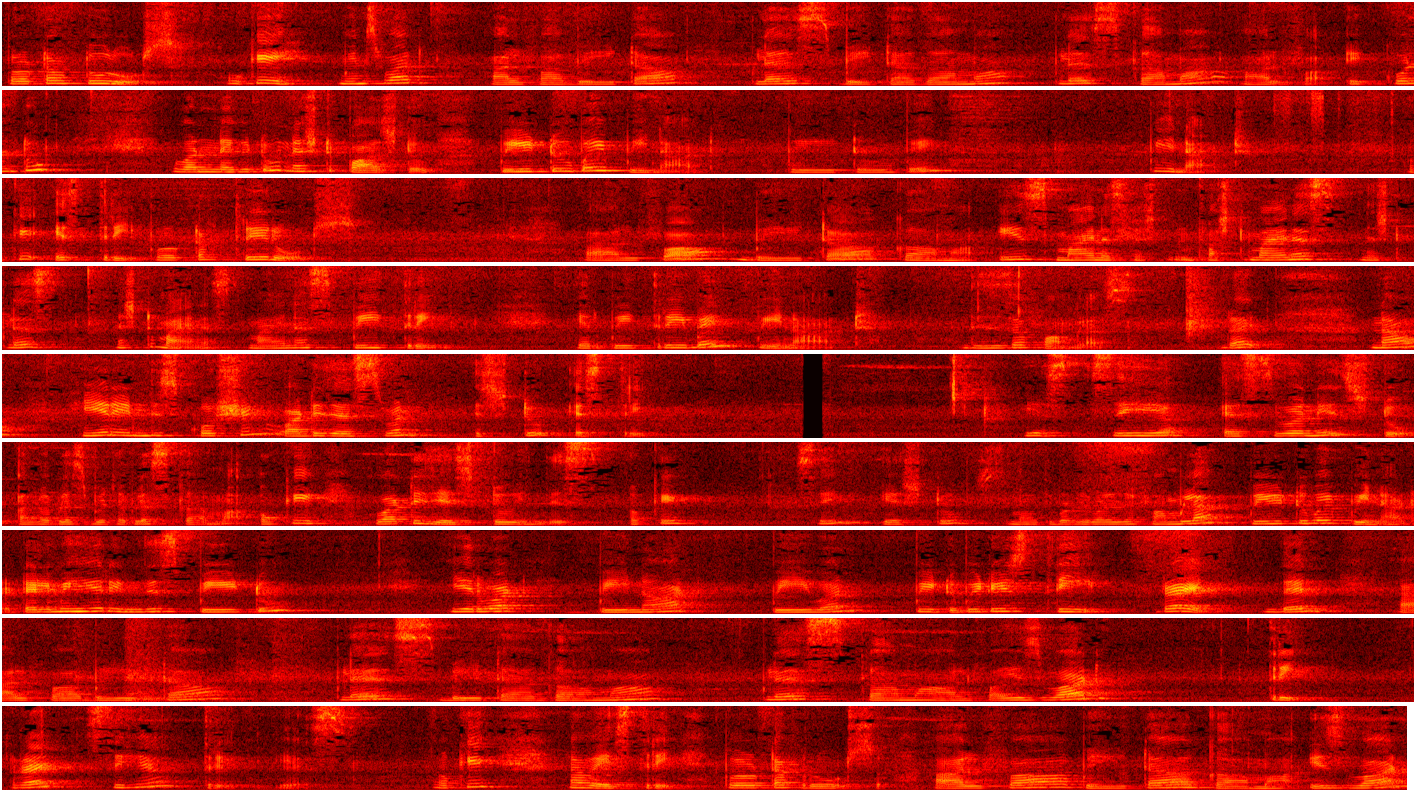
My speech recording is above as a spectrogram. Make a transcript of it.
product of two roots okay means what alpha beta plus beta gamma plus gamma alpha equal to one negative next positive p2 by p naught p2 by p naught okay s3 product of three roots alpha beta gamma is minus first minus next plus next minus minus p3 here p3 by p naught this is the formulas right now here in this question what is s1 s2 s3 yes see here s1 is 2 alpha plus beta plus gamma okay what is s2 in this okay see s2 sum of the what is the formula p2 by p naught tell me here in this p2 here what p naught p1 p2 p2 is 3 right? Then alpha beta plus beta gamma plus gamma alpha is what? 3 right? See here 3 yes. Okay now s3 product of roots. Alpha beta gamma is what?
